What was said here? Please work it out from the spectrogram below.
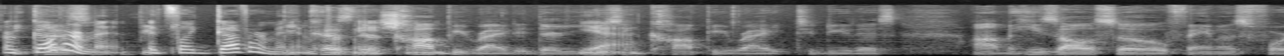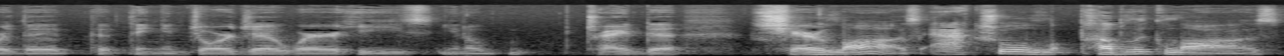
or because, government. Be, it's like government because they're copyrighted. They're yeah. using copyright to do this. Um, he's also famous for the the thing in Georgia where he's you know trying to share laws, actual public laws,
